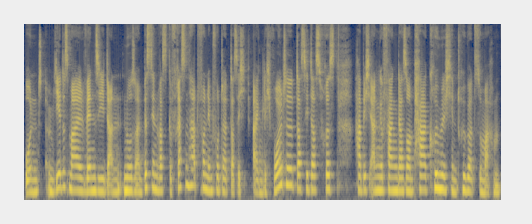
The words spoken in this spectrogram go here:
Und ähm, jedes Mal, wenn sie dann nur so ein bisschen was gefressen hat von dem Futter, das ich eigentlich wollte, dass sie das frisst, habe ich angefangen, da so ein paar Krümelchen drüber zu machen.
